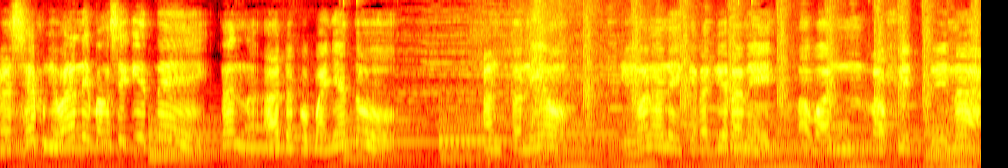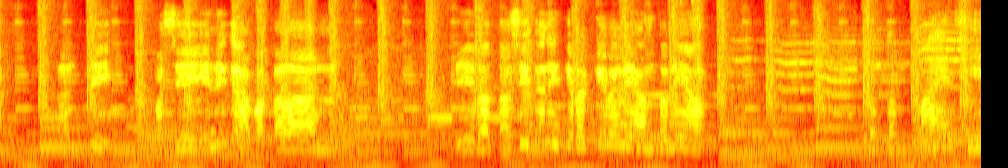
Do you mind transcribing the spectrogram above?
West Ham gimana nih bang Sigit nih? Kan ada pemainnya tuh. Antonio gimana nih kira-kira nih lawan Rafid Rina? Nanti masih ini gak bakalan dirotasi kan nih kira-kira nih Antonio? Tetap main sih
